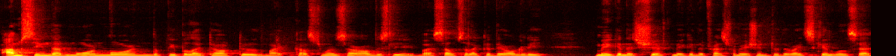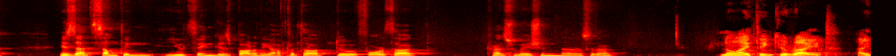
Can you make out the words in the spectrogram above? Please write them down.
I'm seeing that more and more in the people I talk to. My customers are obviously by self-selected. They're already making the shift, making the transformation to the right skill will set. Is that something you think is part of the afterthought to forethought transformation, uh, Siddharth? No, I think you're right. I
